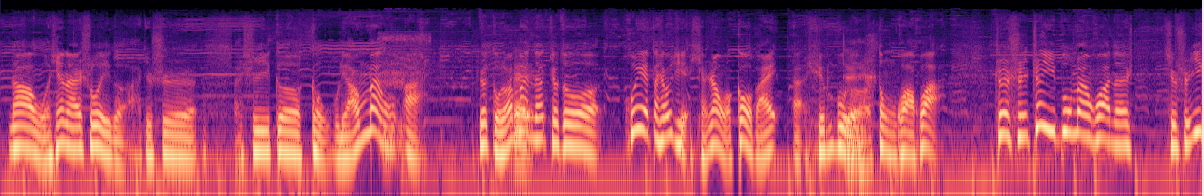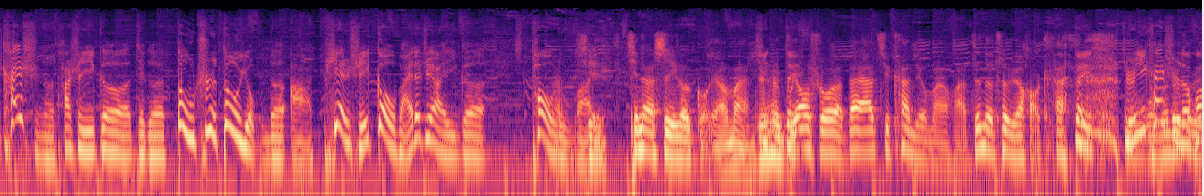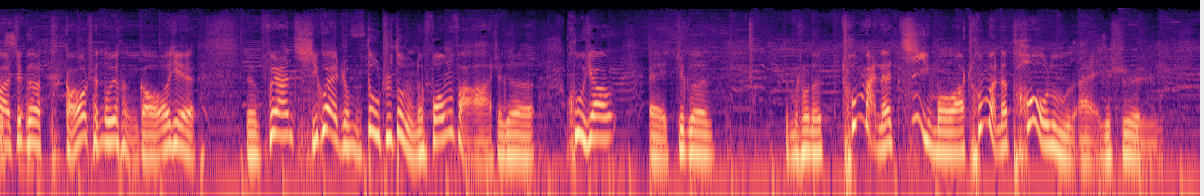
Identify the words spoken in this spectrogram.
那我先来说一个啊，就是呃是一个狗粮漫啊，这狗粮漫呢叫做《辉夜大小姐想让我告白》啊，宣布了动画化。这是这一部漫画呢，就是一开始呢，它是一个这个斗智斗勇的啊，骗谁告白的这样一个套路啊。现现在是一个狗粮漫，就是不要说了，大家去看这个漫画，真的特别好看。对，就是一开始的话，这个搞笑程度也很高，而且呃非常奇怪这种斗智斗勇的方法啊，这个互相哎这个怎么说呢，充满了计谋啊，充满了套路，哎，就是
